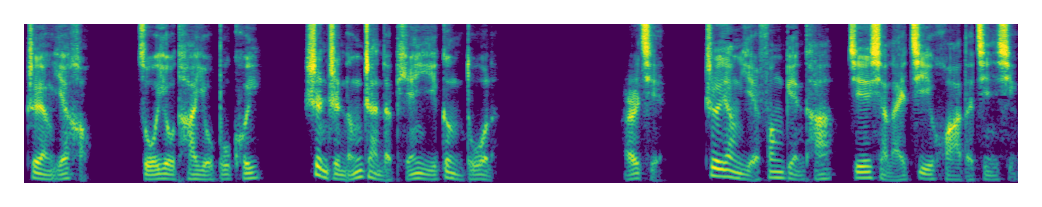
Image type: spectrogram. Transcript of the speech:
这样也好，左右他又不亏，甚至能占的便宜更多了。而且这样也方便他接下来计划的进行。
